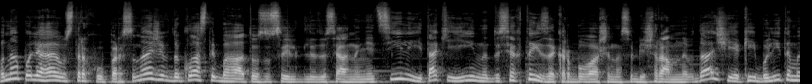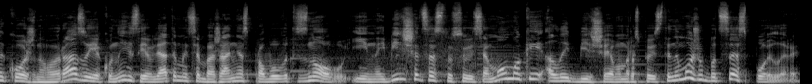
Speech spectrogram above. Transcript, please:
Вона полягає у страху персонажів докласти багато зусиль для досягнення цілі, і так її не досягти, закарбувавши на собі шрам невдачі, який болітиме кожного разу, як у них з'являтиметься бажання спробувати знову. І найбільше це стосується момоки, але більше я вам розповісти не можу, бо це спойлери.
